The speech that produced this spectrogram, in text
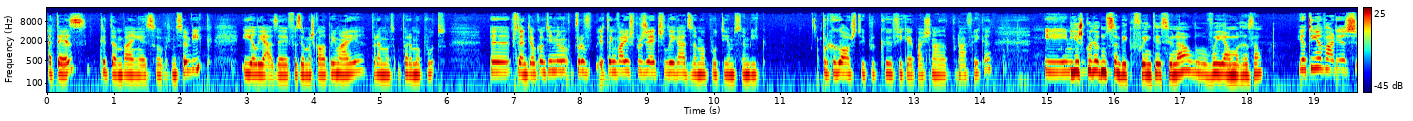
a tese, que também é sobre Moçambique, e aliás é fazer uma escola primária para, para Maputo. Uh, portanto, eu continuo, eu tenho vários projetos ligados a Maputo e a Moçambique, porque gosto e porque fiquei apaixonada por África. E, e a escolha de Moçambique foi intencional ou veio a uma razão? Eu tinha várias,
